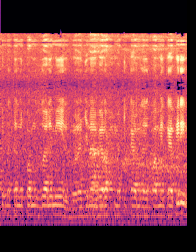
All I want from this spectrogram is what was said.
فتنة للقوم الظالمين ونجنا برحمتك من القوم الكافرين.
